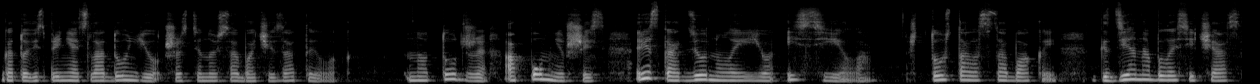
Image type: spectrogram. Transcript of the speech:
готовясь принять ладонью шерстяной собачий затылок. Но тут же, опомнившись, резко отдернула ее и села. Что стало с собакой, где она была сейчас,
